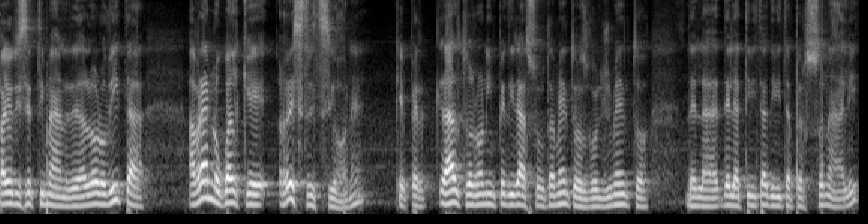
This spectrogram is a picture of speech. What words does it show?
paio di settimane della loro vita avranno qualche restrizione che peraltro non impedirà assolutamente lo svolgimento della, delle attività di vita personali,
